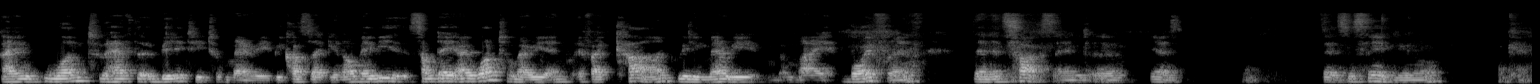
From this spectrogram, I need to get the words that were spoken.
I want to have the ability to marry because, like, you know, maybe someday I want to marry, and if I can't really marry my boyfriend, then it sucks. And uh, yes, that's the thing, you know. Okay.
